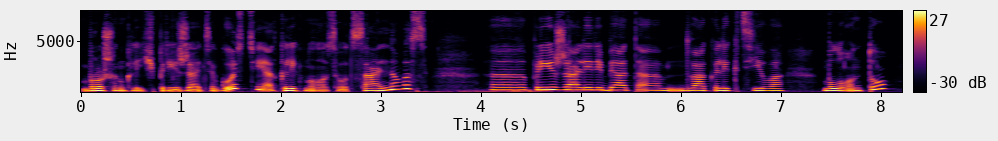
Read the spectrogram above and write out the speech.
брошен клич «Приезжайте в гости», и откликнулась вот Сальновас. Э, приезжали ребята, два коллектива, Блонту, э,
